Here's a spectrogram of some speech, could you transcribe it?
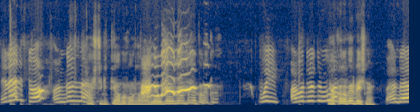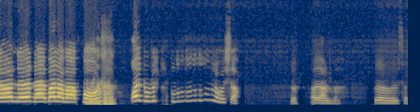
Nereye gitti o? Önde mi? Kaçtı gitti ya bak orada. Orada orada orada orada yakala yakala. Uy, araba dedim mi? Yakala ver peşine. Ben de ben de ben bana bak Vur bir tane. Ay dur dur dur dur dur dur dur yavaşla. Dur ayarla. Dur ben sat.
